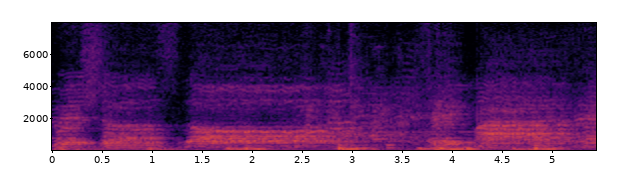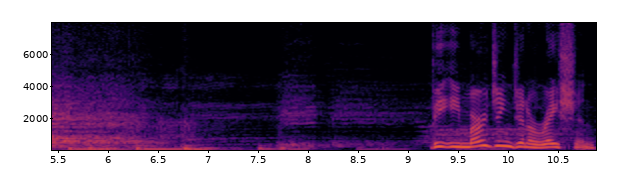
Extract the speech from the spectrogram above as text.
Precious The emerging generation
